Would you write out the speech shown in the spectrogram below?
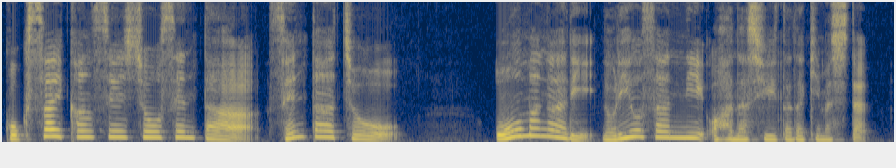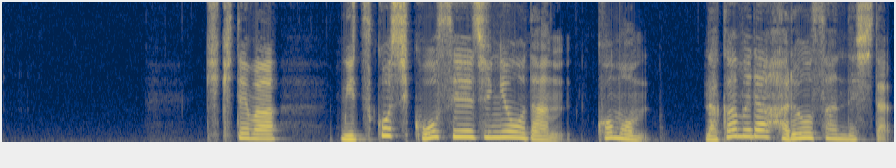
国際感染症センターセンター長、大曲則夫さんにお話しいただきました。聞き手は、三越厚生事業団顧問中村春夫さんでした。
